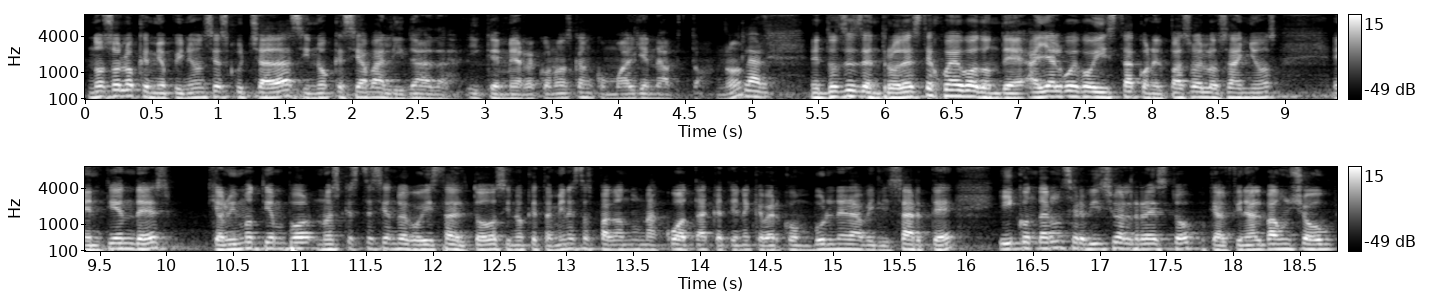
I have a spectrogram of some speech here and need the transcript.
no solo que mi opinión sea escuchada, sino que sea validada y que me reconozcan como alguien apto, ¿no? Claro. Entonces, dentro de este juego donde hay algo egoísta, con el paso de los años, entiendes que al mismo tiempo no es que estés siendo egoísta del todo, sino que también estás pagando una cuota que tiene que ver con vulnerabilizarte y con dar un servicio al resto, porque al final va un show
